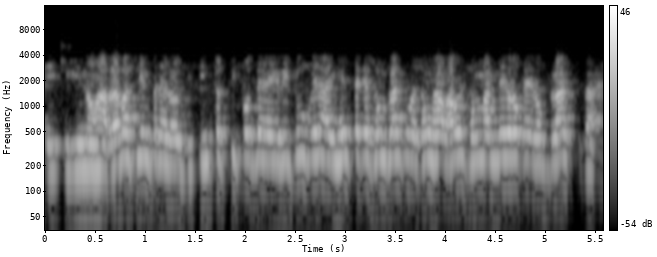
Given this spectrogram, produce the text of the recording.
Y, nos hablaba siempre de los distintos tipos de negritud, ¿verdad? Hay gente que son blancos, que son jabados y son más negros que los blancos, ¿sabes?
